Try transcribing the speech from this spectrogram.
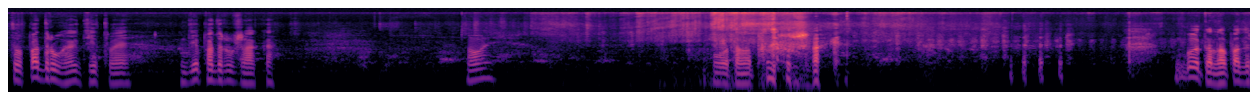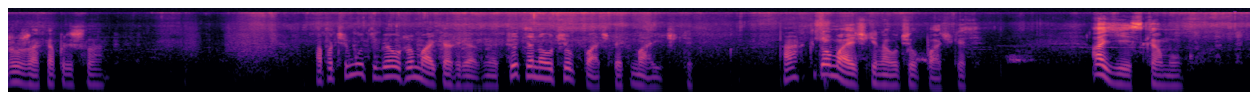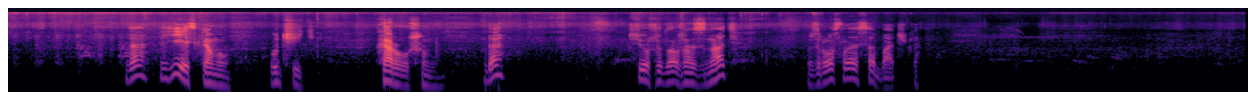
что, подруга где твоя? Где подружака? Ой. Вот она, подружака. Вот она, подружака пришла. А почему у тебя уже майка грязная? Кто тебя научил пачкать маечки? А? Кто маечки научил пачкать? А есть кому? Да? Есть кому учить хорошему. Да? Все, что должна знать взрослая собачка.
